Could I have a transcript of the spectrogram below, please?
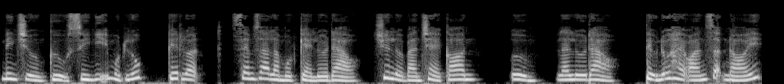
Ninh Trường Cửu suy nghĩ một lúc, kết luận, xem ra là một kẻ lừa đảo, chuyên lừa bán trẻ con. Ừm, là lừa đảo. Tiểu nữ hài oán giận nói,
